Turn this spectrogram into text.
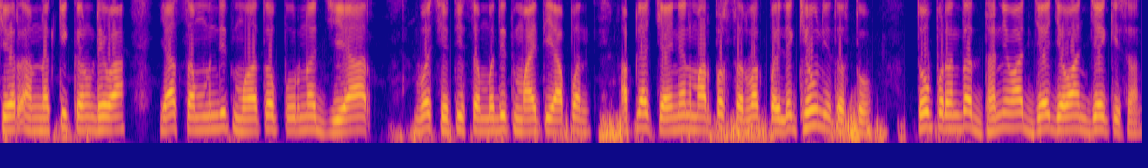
शेअर नक्की करून ठेवा. या संबंधित महत्त्वपूर्ण जी आर व शेती संबंधित माहिती आपण आपल्या चॅनलमार्फत सर्वात पहिले घेऊन येत असतो. तोपर्यंत धन्यवाद. जय जवान. जय किसान.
